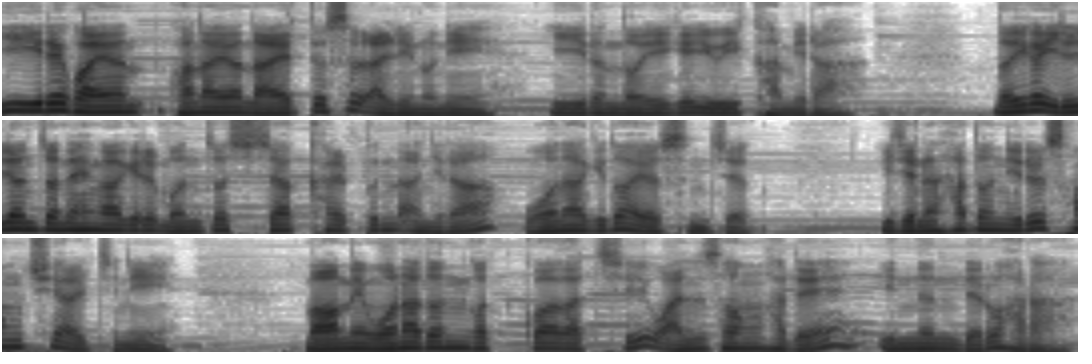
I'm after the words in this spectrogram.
이 일에 관하여 나의 뜻을 알리노니 이 일은 너희에게 유익함이라. 너희가 1년 전에 행하기를 먼저 시작할 뿐 아니라 원하기도 하였은즉 이제는 하던 일을 성취할지니 마음에 원하던 것과 같이 완성하되 있는 대로 하라.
